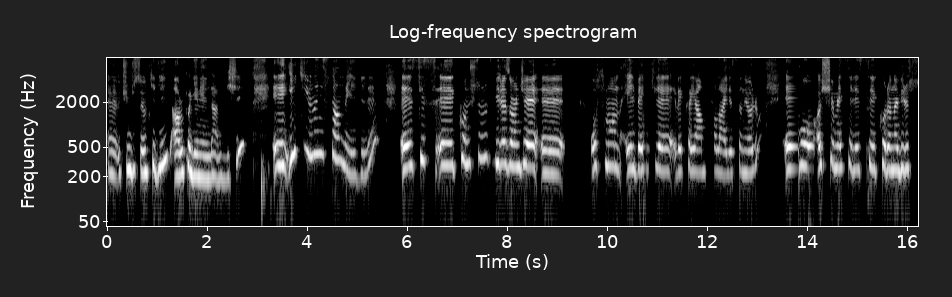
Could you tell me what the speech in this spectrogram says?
E, üçüncüsü ülke değil, Avrupa genelinden bir şey. E, ilki Yunanistan'la ilgili. E, siz e, konuştunuz biraz önce e, Osman Elbek'le ve Kayan Palay'la sanıyorum. E, bu aşı meselesi, koronavirüs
